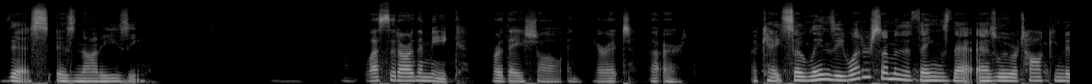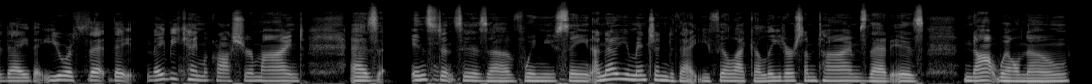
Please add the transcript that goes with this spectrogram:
this is not easy. Well, blessed are the meek, for they shall inherit the earth. Okay, so Lindsay, what are some of the things that, as we were talking today, that you were that they maybe came across your mind as instances of when you've seen? I know you mentioned that you feel like a leader sometimes that is not well known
